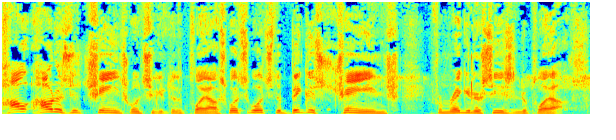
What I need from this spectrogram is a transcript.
How how does it change once you get to the playoffs? What's what's the biggest change from regular season to playoffs?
